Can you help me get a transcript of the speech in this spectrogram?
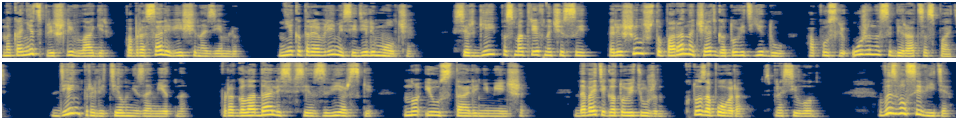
Наконец пришли в лагерь, побросали вещи на землю. Некоторое время сидели молча. Сергей, посмотрев на часы, решил, что пора начать готовить еду, а после ужина собираться спать. День пролетел незаметно. Проголодались все зверски, но и устали не меньше. «Давайте готовить ужин. Кто за повара?» – спросил он. Вызвался Витя.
